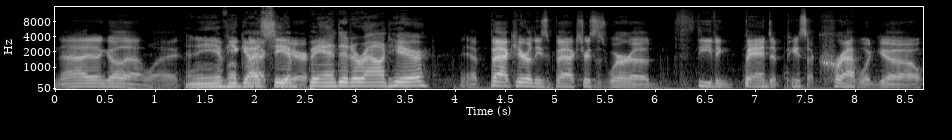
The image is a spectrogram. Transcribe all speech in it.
Nah, I didn't go that way. Any of you guys see here? a bandit around here? Yeah, back here in these back streets is where a thieving bandit piece of crap would go.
